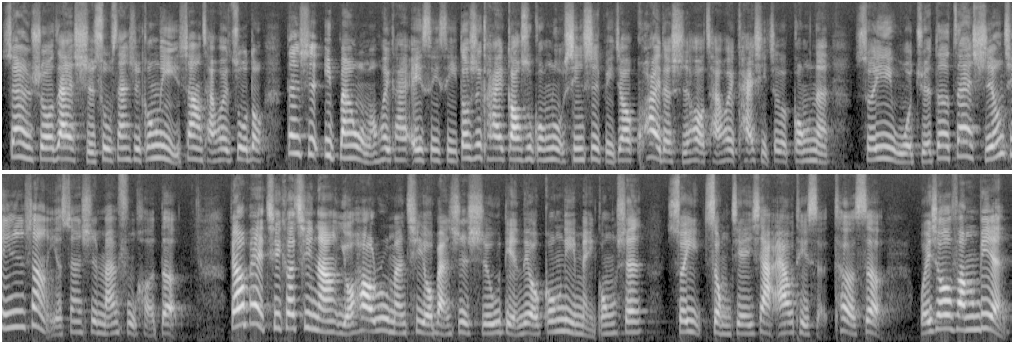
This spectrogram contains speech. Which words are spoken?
虽然说在时速三十公里以上才会作动，但是一般我们会开 ACC 都是开高速公路，行驶比较快的时候才会开启这个功能，所以我觉得在使用情境上也算是蛮符合的。标配七颗气囊，油耗入门汽油版是十五点六公里每公升，所以总结一下 Altis 的特色：维修方便。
